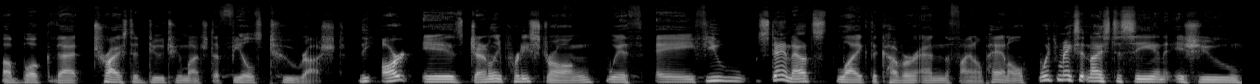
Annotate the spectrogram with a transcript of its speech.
a book that tries to do too much, that feels too rushed. The art is generally pretty strong, with a few standouts like the cover and the final panel, which makes it nice to see an issue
